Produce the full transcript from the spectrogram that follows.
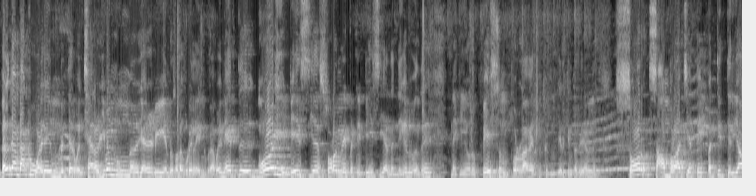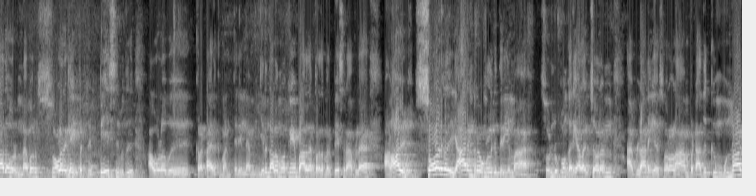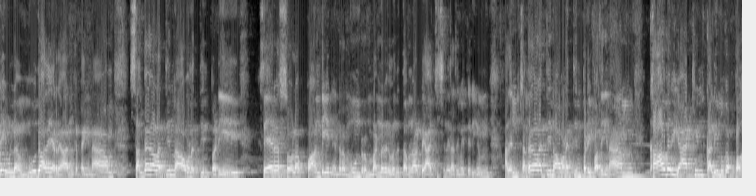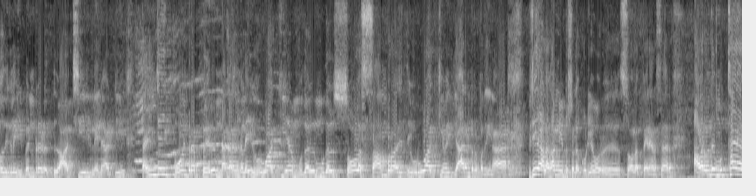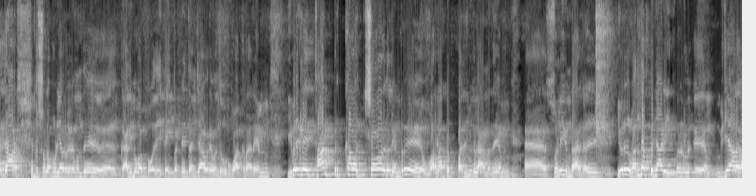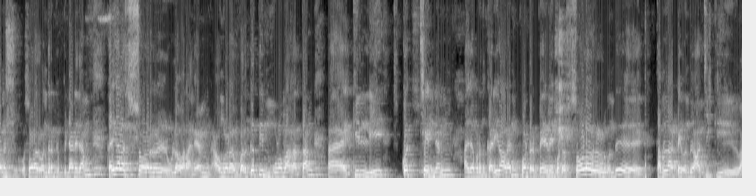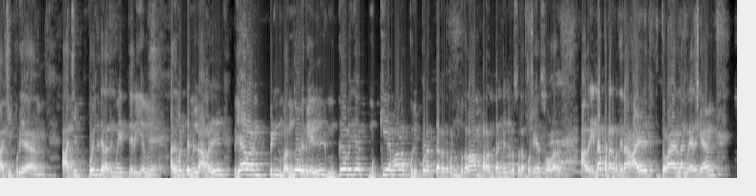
Welcome back to வடகை முன்னூத்தி channel இவன் உங்கள் எல்பி என்று சொல்லக்கூடிய நிலையில் நேற்று மோடி பேசிய சோழர்களை பற்றி பேசிய அந்த நிகழ்வு வந்து இன்னைக்கு ஒரு பேசும் பொருளாக இருக்கின்றது. சோர் சாம்ராஜ்யத்தை பற்றி தெரியாத ஒரு நபர் சோழர்களை பற்றி பேசுவது அவ்வளவு கரெக்டாக இருக்குமான்னு தெரியல. இருந்தாலும் ஓகே பாரத பிரதமர் பேசுகிறாப்புல ஆனால் சோழர்கள் யார் என்று உங்களுக்கு தெரியுமா? சொல்லிருப்போம் கரிகால சோழன் அப்படிலாம் நீங்கள் சொல்லலாம். பட் அதுக்கு முன்னாடி உள்ள மூதாதையர் யாருன்னு கேட்டிங்கன்னா சங்க காலத்தின் ஆவணத்தின்படி சேர சோழ பாண்டியன் என்ற மூன்று மன்னர்கள் வந்து தமிழ்நாட்டை ஆட்சி செய்தது எல்லாத்துக்குமே தெரியும். அதன் சங்ககாலத்தின் ஆவணத்தின்படி பார்த்தீங்கன்னா காவிரி ஆற்றின் கலிமுக பகுதிகளை வென்றெடுத்து ஆட்சியை நிலைநாட்டி தஞ்சை போன்ற பெரு நகரங்களை உருவாக்கிய முதல் முதல் சோழ சாம்ராஜ்யத்தை உருவாக்கியவர் யார் என்று பார்த்தீங்கன்னா விஜயாலகான் என்று சொல்லக்கூடிய ஒரு சோழ பேரரசர் அவர் வந்து முத்தாயதார் என்று சொல்லக்கூடிய அவர்களிடம் வந்து கலிமுக பகுதியை கைப்பற்றி தஞ்சாவூரை வந்து உருவாக்குறாரு. இவர்களை தான் பிற்கால சோழர்கள் என்று வரலாற்று பதிவுகளானது சொல்லுகின்றார்கள். இவர்கள் வந்த பின்னாடி இவர்களுக்கு விஜயாலகன் சோழர் வந்ததற்கு பின்னாடி தான் கரிகால சோழர்கள் உள்ள வராங்க. அவங்களோட வர்க்கத்தின் மூலமாகத்தான் கிள்ளி கொச்செங்கன் அதுக்கப்புறம் வந்து கரிகாலன் போன்ற பெயர்களை கொண்ட சோழர்கள் வந்து தமிழ்நாட்டை வந்து ஆட்சிக்கு ஆட்சி புரிய ஆட்சி புரிந்தது எல்லாத்துக்குமே தெரியும். அது மட்டும் இல்லாமல் விஜயாலன் பின் வந்தோர்களில் மிக மிக முக்கியமான குறிப்பிடத்தக்கவன் முதலாம் பரந்தங்கன் என்று சொல்லக்கூடிய சோழர். அவர் என்ன பண்ணார் பார்த்தீங்கன்னா ஆயிரத்தி தொள்ளாயிரம்லாம் கிடையாதுங்க.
